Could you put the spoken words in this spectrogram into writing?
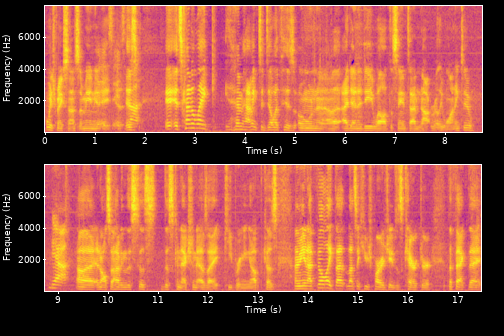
Which makes sense. I mean, it- It's, it's, it's, not. It- it's kind of like him having to deal with his own uh, identity while at the same time not really wanting to. Yeah. uh, and also having this, this this connection as I keep bringing up because I mean I feel like that that's a huge part of James's character the fact that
